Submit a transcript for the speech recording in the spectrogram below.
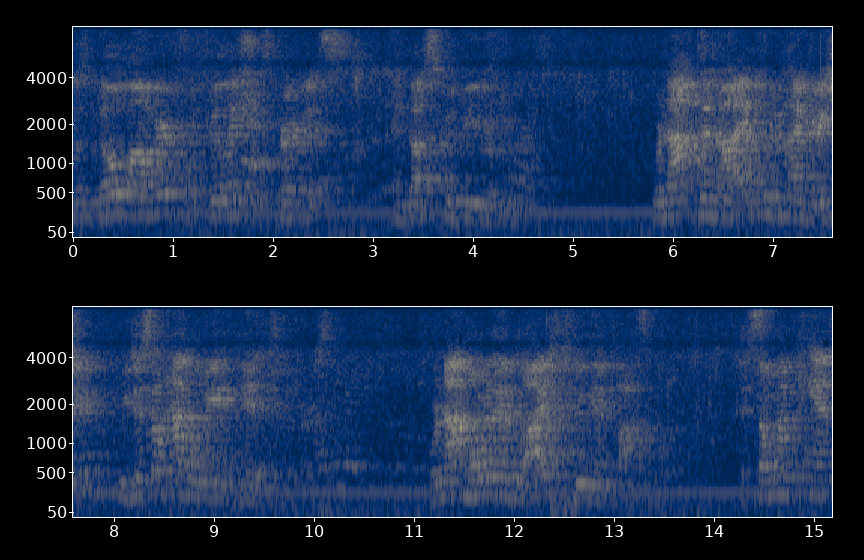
was no longer fulfilling its purpose and thus could be removed. We're not denying food and hydration, we just don't have a way to get it to the person. We're not morally obliged to do the impossible. If someone can't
